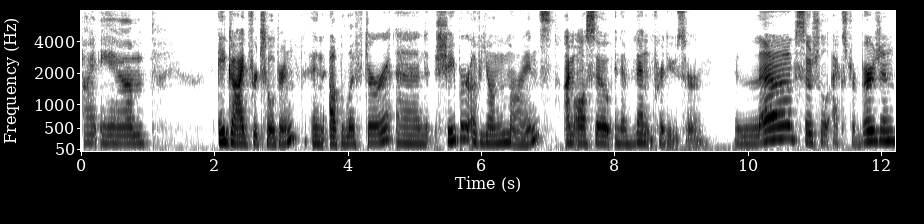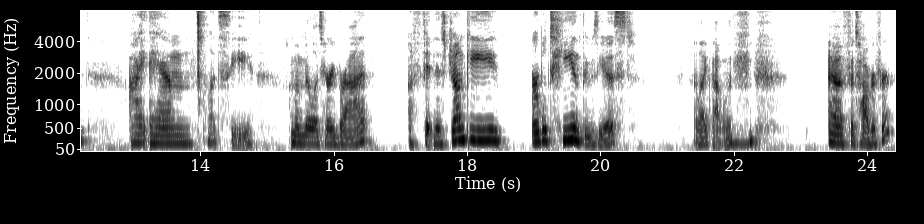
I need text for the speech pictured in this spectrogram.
I am a guide for children, an uplifter, and shaper of young minds. I'm also an event producer. I love social extroversion. I am, let's see, I'm a military brat, a fitness junkie, herbal tea enthusiast. I like that one. a photographer.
